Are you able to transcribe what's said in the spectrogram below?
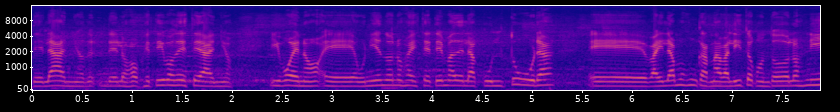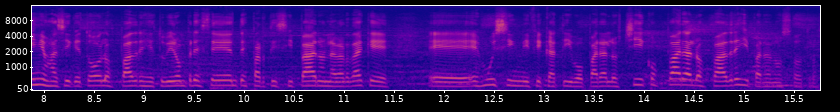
del año, de, los objetivos de este año. Y bueno, eh, uniéndonos a este tema de la cultura, eh, bailamos un carnavalito con todos los niños, así que todos los padres estuvieron presentes, participaron, la verdad que eh, es muy significativo para los chicos, para los padres y para nosotros.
